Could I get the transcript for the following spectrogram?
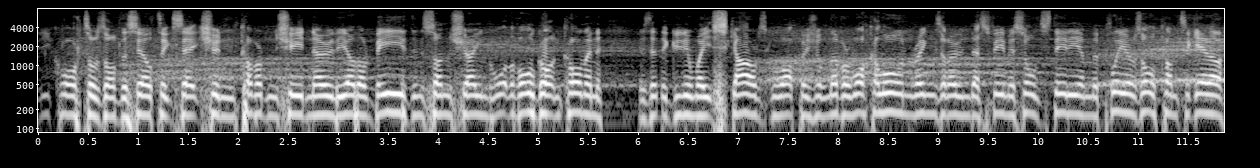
Three quarters of the Celtic section covered in shade now, the other bathed in sunshine. But what they've all got in common is that the green and white scarves go up as You'll Never Walk Alone rings around this famous old stadium. The players all come together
